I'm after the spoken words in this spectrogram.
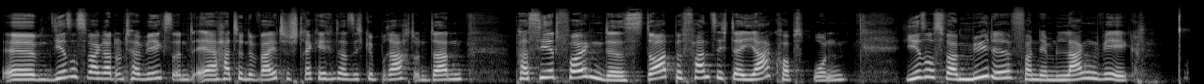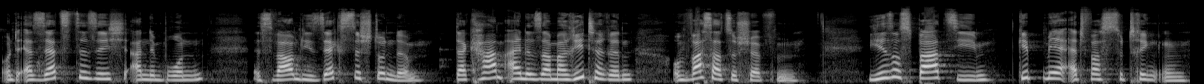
ähm, Jesus war gerade unterwegs und er hatte eine weite Strecke hinter sich gebracht und dann passiert Folgendes: Dort befand sich der Jakobsbrunnen. Jesus war müde von dem langen Weg und er setzte sich an den Brunnen. Es war um die sechste Stunde. Da kam eine Samariterin, um Wasser zu schöpfen. Jesus bat sie, gib mir etwas zu trinken.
